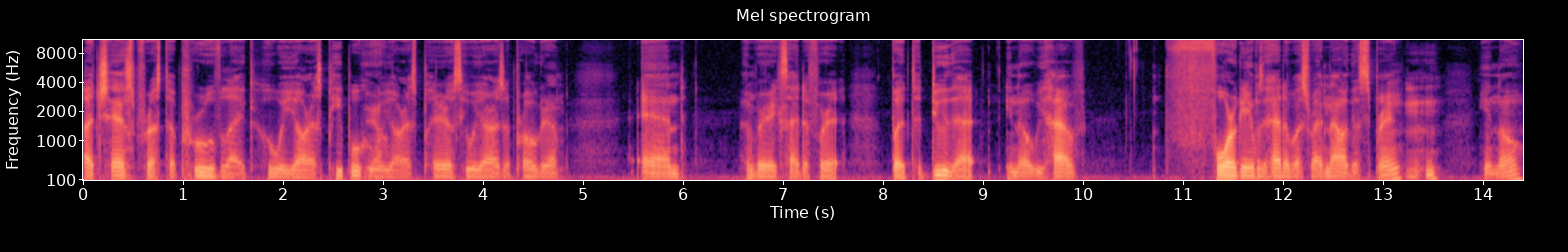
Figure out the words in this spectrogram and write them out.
a chance for us to prove like who we are as people, who Yeah. we are as players, who we are as a program, and I'm very excited for it. But to do that, you know, we have four games ahead of us right now this spring. hmm You know,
